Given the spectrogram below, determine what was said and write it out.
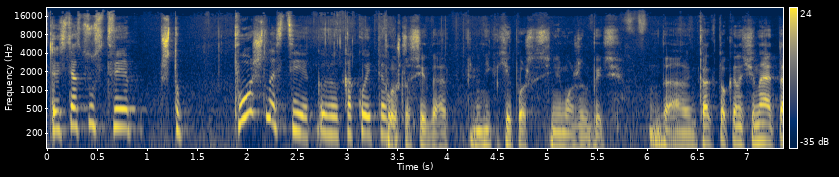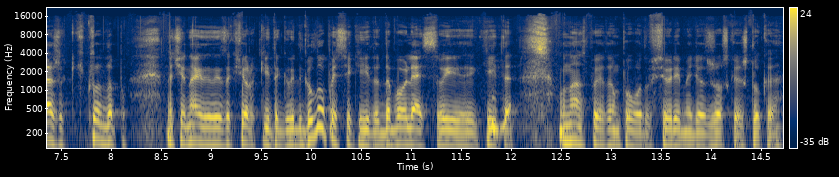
То есть отсутствие, что пошлости э, какой-то? Пошлости, да. Никаких пошлостей не может быть. Да, как только начинает, даже кто-то начинает из актеров какие-то говорит глупости, какие-то добавлять свои какие-то. У нас по этому поводу все время идет жесткая штука.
